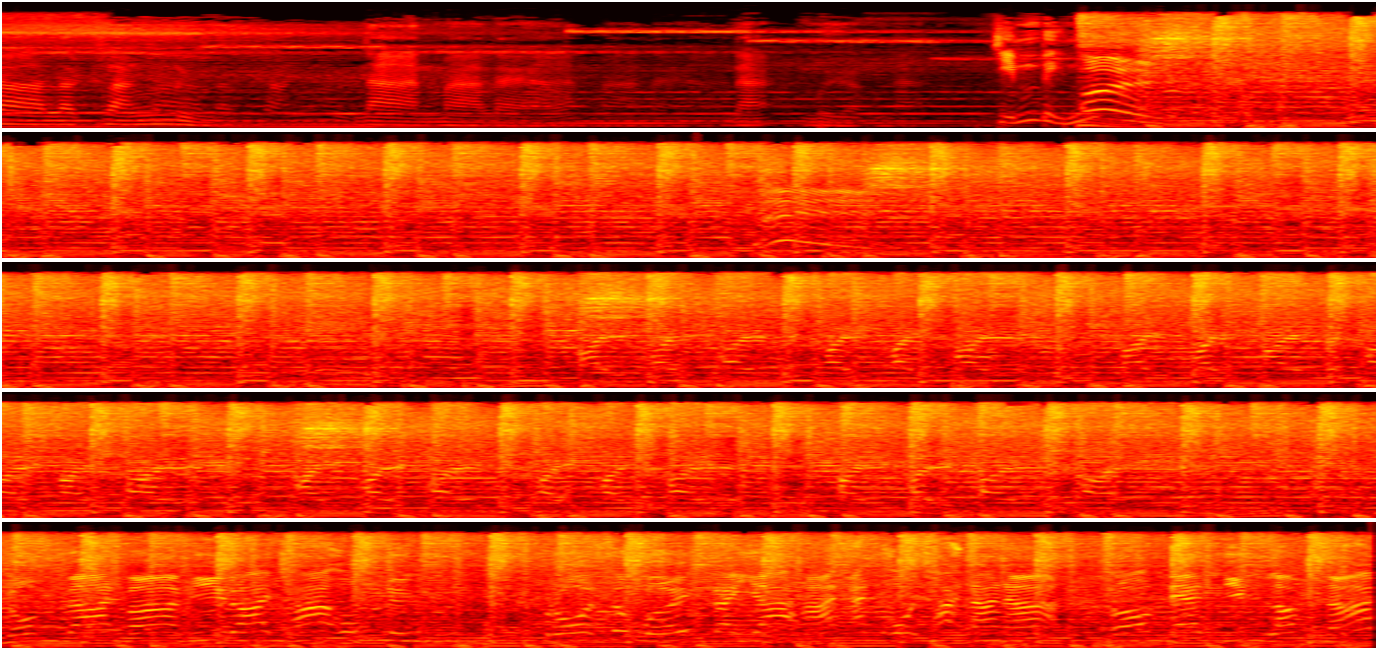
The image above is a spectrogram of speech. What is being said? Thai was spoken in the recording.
กาละครั้งหนึ่ง นานมาแล้วณเมือง จิ๋มบิ๋มเฮ้ I'm not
